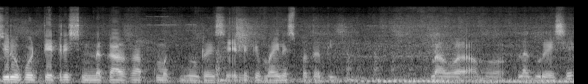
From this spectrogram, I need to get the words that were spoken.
ઝીરો પોઈન્ટ તેત્રીસ નકારાત્મક ગુણ રહેશે એટલે કે માઇનસ પદ્ધતિ લાવવામાં લાગુ રહેશે.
